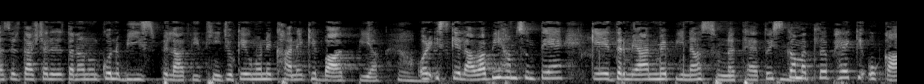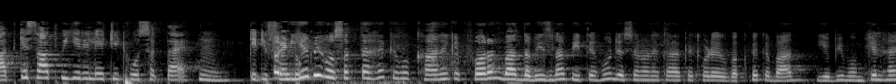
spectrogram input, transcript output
حضرت تعالیٰ ان کو نبیز پلاتی تھیں جو کہ انہوں نے کھانے کے بعد پیا۔ اور اس کے علاوہ بھی ہم سنتے ہیں کہ درمیان میں پینا سنت ہے۔ تو اس کا مطلب ہے کہ اوقات کے ساتھ بھی یہ ریلیٹڈ ہو سکتا ہے۔ کہ ڈفرینٹ یہ بھی ہو سکتا ہے کہ وہ کھانے کے فوراً بعد نبیز نہ پیتے ہوں جیسے انہوں نے کہا کہ تھوڑے وقفے کے بعد یہ بھی ممکن ہے۔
